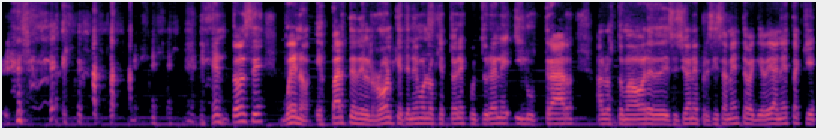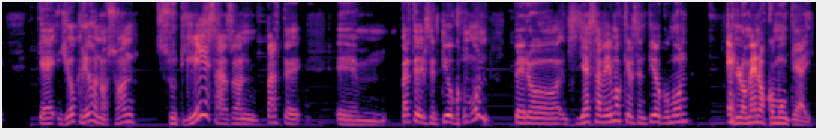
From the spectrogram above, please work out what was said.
Entonces, bueno, es parte del rol que tenemos los gestores culturales ilustrar a los tomadores de decisiones precisamente para que vean estas que, que yo creo no son sutilezas, son parte, eh, parte del sentido común, pero ya sabemos que el sentido común es lo menos común que hay.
